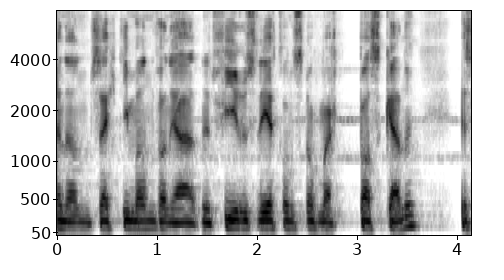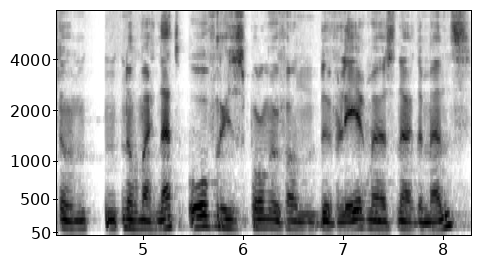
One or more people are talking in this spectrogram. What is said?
En dan zegt die man van ja, het virus leert ons nog maar pas kennen. Is nog, nog maar net overgesprongen van de vleermuis naar de mens.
